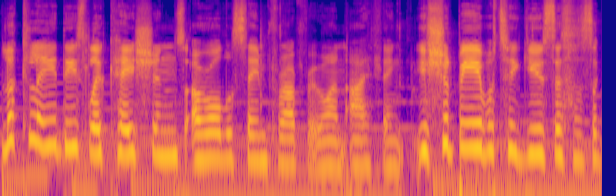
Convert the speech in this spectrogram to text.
Luckily, these locations are all the same for everyone, I think. You should be able to use this as a,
